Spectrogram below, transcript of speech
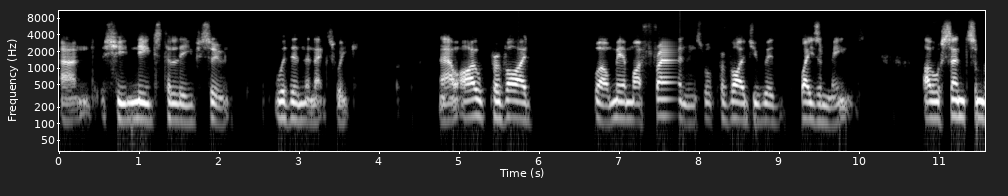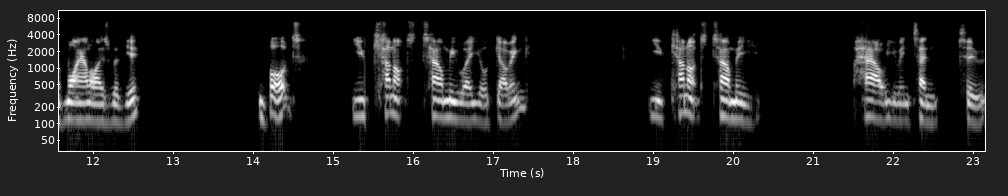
and she needs to leave soon, within the next week. Now, I'll provide, well, me and my friends will provide you with ways and means. I will send some of my allies with you, but you cannot tell me where you're going. You cannot tell me how you intend to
